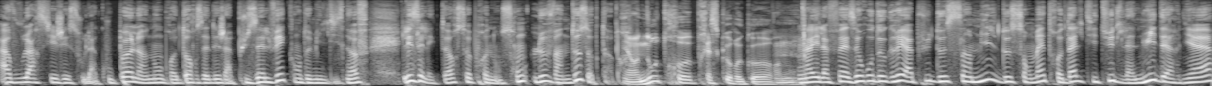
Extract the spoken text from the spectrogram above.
à vouloir siéger sous la coupole, un nombre d'ores et déjà plus élevé qu'en 2019. Les électeurs se prononceront le 22 octobre. Et un autre presque record. Ah, il a fait 0 degré à plus de 5200 mètres d'altitude la nuit dernière.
